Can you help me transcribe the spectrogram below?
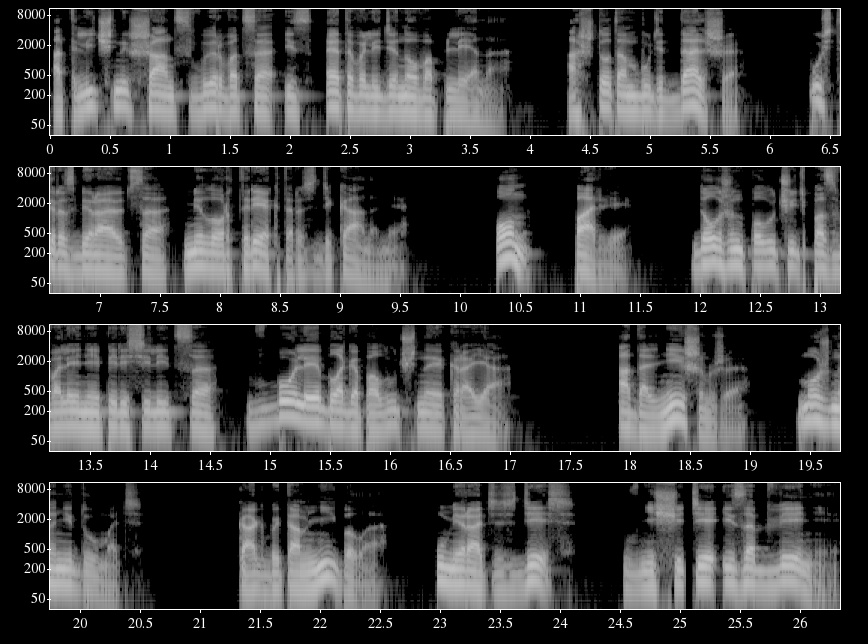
отличный шанс вырваться из этого ледяного плена. А что там будет дальше, пусть разбираются милорд-ректор с деканами. Он Парри должен получить позволение переселиться в более благополучные края. О дальнейшем же можно не думать. Как бы там ни было, умирать здесь, в нищете и забвении,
